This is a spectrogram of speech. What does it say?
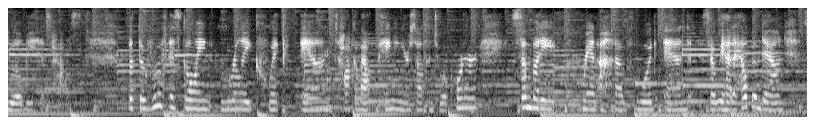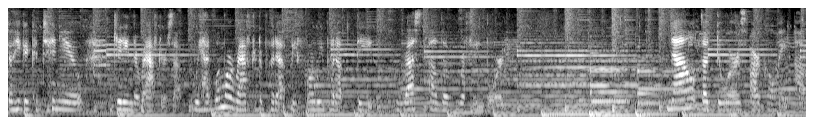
will be his house. But the roof is going really quick and talk about painting yourself into a corner. Somebody ran out of wood and so we had to help him down so he could continue getting the rafters up. We had one more rafter to put up before we put up the rest of the roofing board. Now the doors are going up.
